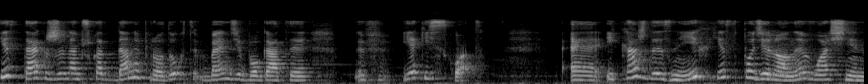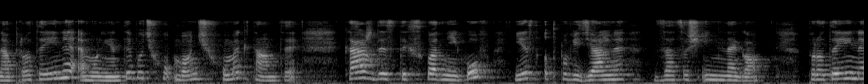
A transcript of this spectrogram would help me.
jest tak, że na przykład dany produkt będzie bogaty w jakiś skład. E, I każdy z nich jest podzielony właśnie na proteiny, emolienty bądź, hu- bądź humektanty. Każdy z tych składników jest odpowiedzialny za coś innego. Proteiny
